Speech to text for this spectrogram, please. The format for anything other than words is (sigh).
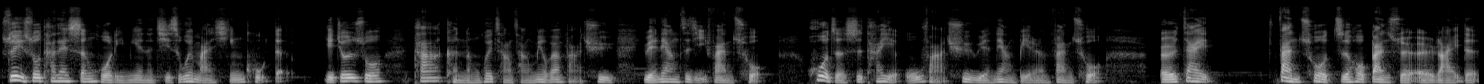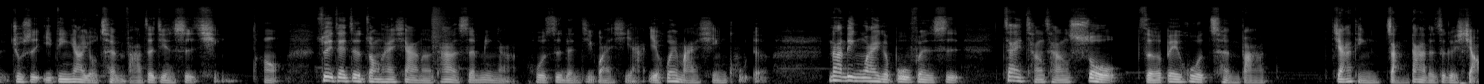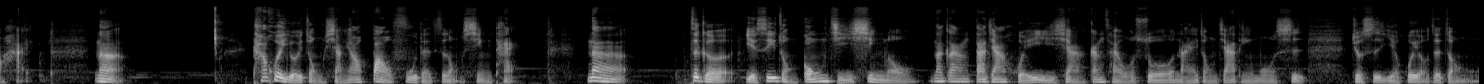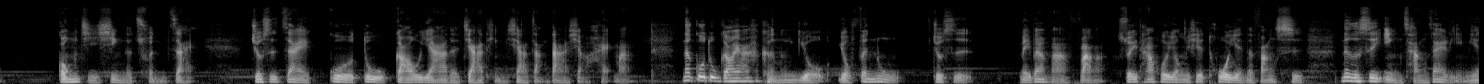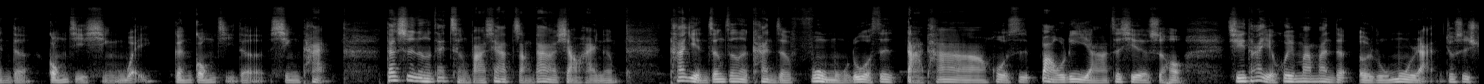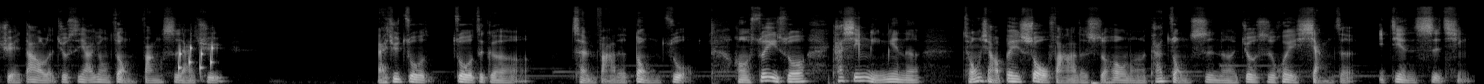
所以说他在生活里面呢，其实会蛮辛苦的。也就是说，他可能会常常没有办法去原谅自己犯错，或者是他也无法去原谅别人犯错，而在犯错之后伴随而来的就是一定要有惩罚这件事情哦。所以在这个状态下呢，他的生命啊，或是人际关系啊，也会蛮辛苦的。那另外一个部分是在常常受责备或惩罚家庭长大的这个小孩，那。他会有一种想要报复的这种心态，那这个也是一种攻击性喽。那刚刚大家回忆一下，刚才我说哪一种家庭模式，就是也会有这种攻击性的存在，就是在过度高压的家庭下长大小孩嘛。那过度高压，他可能有有愤怒，就是没办法发，所以他会用一些拖延的方式，那个是隐藏在里面的攻击行为。跟攻击的心态，但是呢，在惩罚下长大的小孩呢，他眼睁睁的看着父母如果是打他啊，或者是暴力啊这些的时候，其实他也会慢慢的耳濡目染，就是学到了，就是要用这种方式来去来去做做这个惩罚的动作。好，所以说他心里面呢，从小被受罚的时候呢，他总是呢，就是会想着一件事情。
